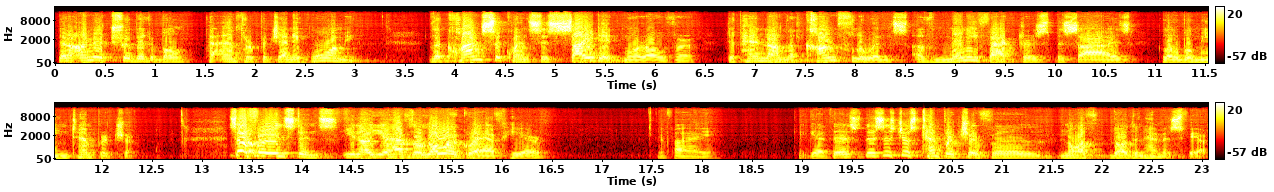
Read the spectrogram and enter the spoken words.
they're unattributable to anthropogenic warming. The consequences cited, moreover, depend on the confluence of many factors besides global mean temperature. So, for instance, you know, you have the lower graph here, if I can get this. This is just temperature for north, northern hemisphere.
